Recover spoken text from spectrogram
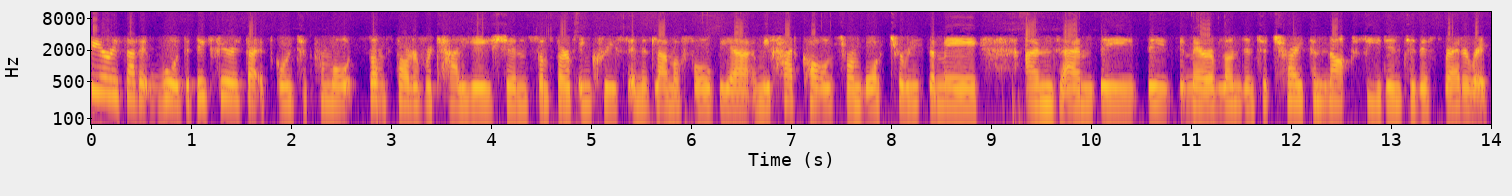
fear is that it would. The big fear is that it's going to promote some sort of retaliation, some sort of increase in Islamophobia. And we've had calls from both Theresa May and um, the, the, the Mayor of London to try to not feed into this rhetoric.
